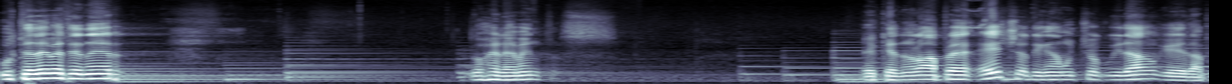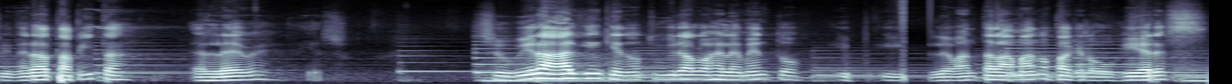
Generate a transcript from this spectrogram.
Usted debe tener los elementos. El que no lo ha hecho, tenga mucho cuidado que la primera tapita es leve y eso. Si hubiera alguien que no tuviera los elementos y, levanta la mano para que lo ungieres,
